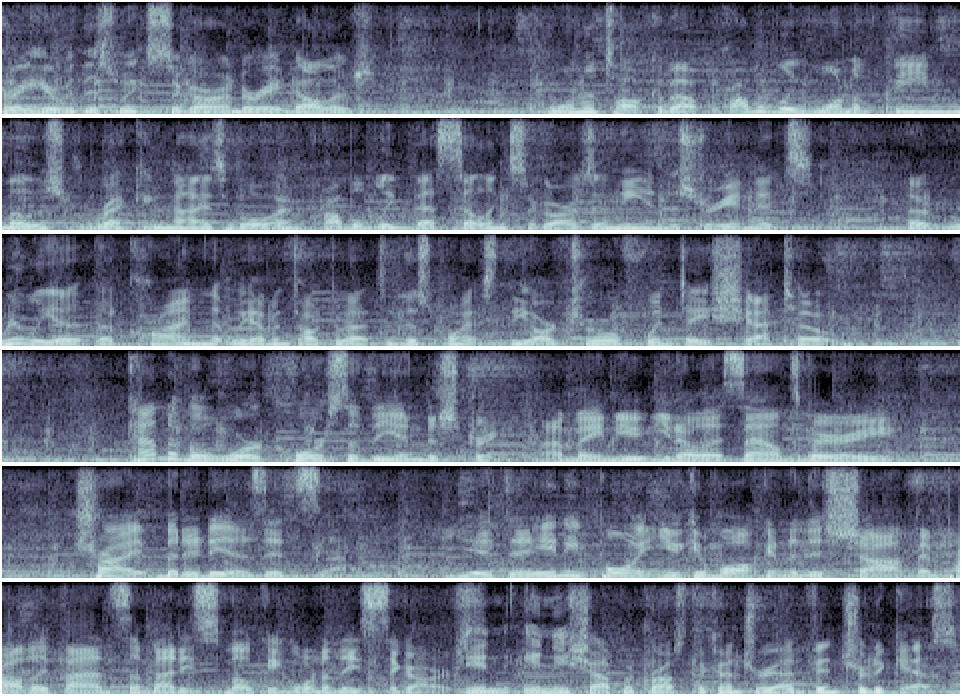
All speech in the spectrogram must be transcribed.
Trae here with this week's cigar under eight dollars. I want to talk about probably one of the most recognizable and probably best-selling cigars in the industry, and it's uh, really a, a crime that we haven't talked about to this point. It's the Arturo Fuente Chateau. Kind of a workhorse of the industry. I mean, you you know that sounds very trite, but it is. It's at any point you can walk into this shop and probably find somebody smoking one of these cigars. In any shop across the country, I'd venture to guess.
